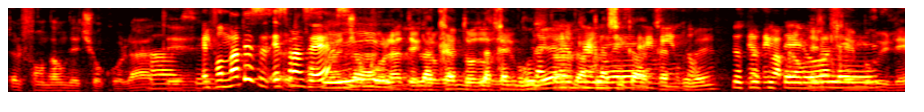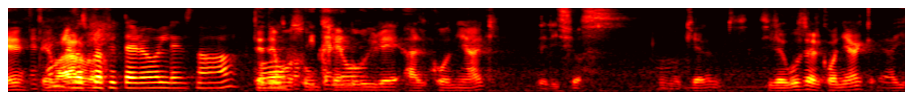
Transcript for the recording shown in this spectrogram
El fondant de chocolate. Ah, sí. ¿El fondant es, es El francés? Sí. chocolate, la creo que a todos la gusta. brûlée, La la, clásica brûlée. crème brûlée. Los preguntar. El crème profiteroles. brûlée, El qué brûlée. Los bárbaro. profiteroles, ¿no? Tenemos Oh. un crème Profiterol. brûlée al cognac, delicioso. Cuando quieran. Si les gusta el cognac, ahí.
